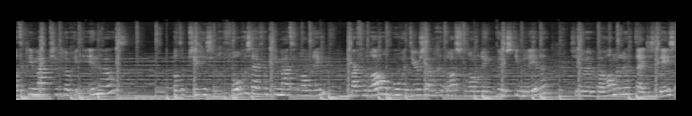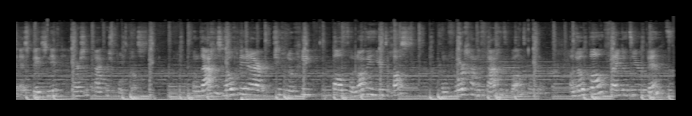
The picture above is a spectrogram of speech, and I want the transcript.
Wat klimaatpsychologie inhoudt, wat de psychische gevolgen zijn van klimaatverandering, maar vooral hoe we duurzame gedragsverandering kunnen stimuleren, zullen we behandelen tijdens deze SP SNIP Hersenkrakers podcast. Vandaag is hoogleraar psychologie Paul van Lange hier te gast om voorgaande vragen te beantwoorden. Hallo Paul, fijn dat u er bent.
